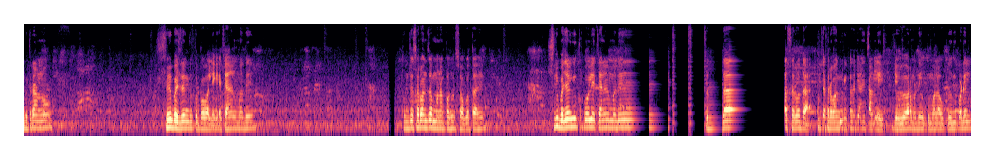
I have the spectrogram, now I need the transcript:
मित्रांनो श्री बजरंगी कृपावाले या चॅनलमध्ये तुमच्या सर्वांचं मनापासून स्वागत आहे. श्री बजरंगी कृपावाले या चॅनलमध्ये सदा सर्वदा तुमच्या सर्वांगीण विकासासाठी आणि चांगले जे व्यवहारामध्ये तुम्हाला उपयोगी पडेल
